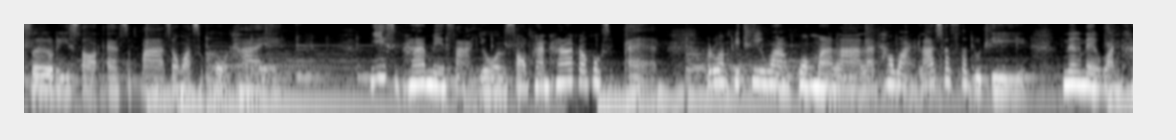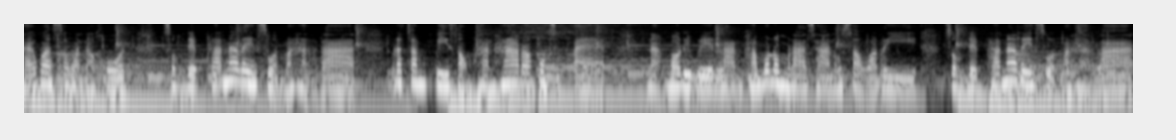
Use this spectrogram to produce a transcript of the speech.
เซอร์รีสอร์ทแอนด์สปา จังหวัดสุขโขทัย 25 เมษายน 2568 ร่วมพิธีวางพวงมาลาและถวายราชสดุดี เนื่องในวันคล้ายวันสวรรคต สมเด็จพระนเรศวรมหาราช ประจำปี 2568 ณ บริเวณลานพระบรมราชานุสาวรีย์สมเด็จพระนเรศวรมหาราช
